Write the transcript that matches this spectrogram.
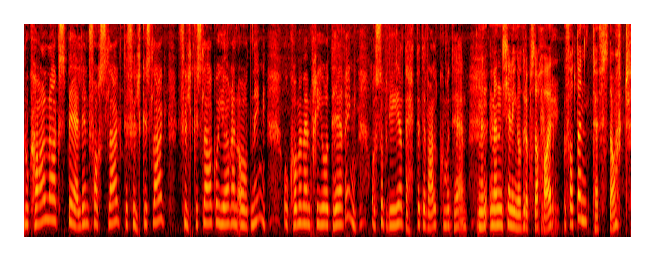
lokallag spiller inn forslag til fylkeslag. Fylkeslag og gjør en ordning og kommer med en prioritering. Og så blir dette til valgkomiteen. Men, men Kjell Ingolf Ropstad har fått en tøff start.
